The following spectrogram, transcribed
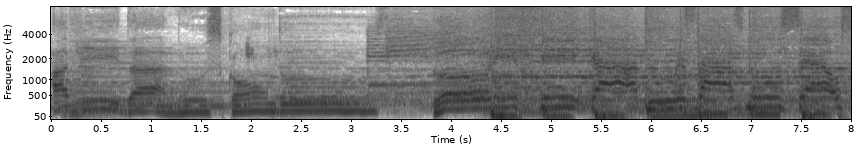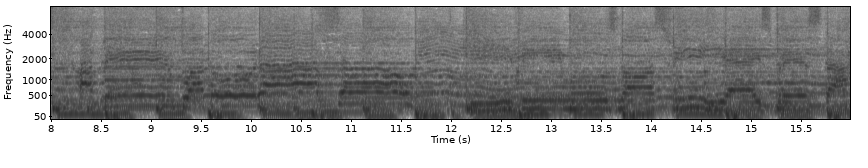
A vida nos conduz. Glorificado estás nos céus, atento à adoração que vimos nós fiéis prestar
